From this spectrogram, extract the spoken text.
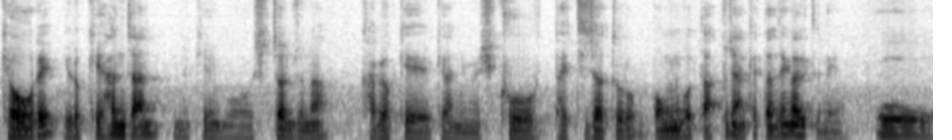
겨울에 이렇게 한 잔 이렇게 뭐 식전주나 가볍게 이렇게 아니면 식후 다 디저트로 먹는 것도 나쁘지 않겠다는 생각이 드네요. 오.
